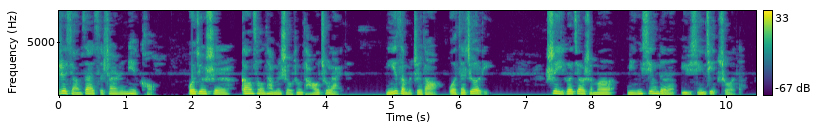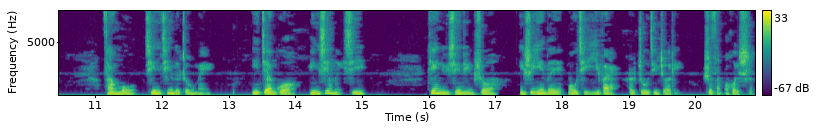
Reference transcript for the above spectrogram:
着想再次杀人灭口。我就是刚从他们手中逃出来的。你怎么知道我在这里？是一个叫什么明星的女刑警说的。仓木轻轻的皱眉：“你见过明星美希？听女刑警说，你是因为某起意外而住进这里，是怎么回事？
